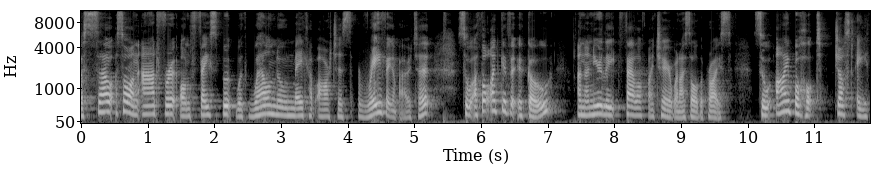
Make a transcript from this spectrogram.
I saw, saw an ad for it on Facebook with well-known makeup artists raving about it. So I thought I'd give it a go and I nearly fell off my chair when I saw the price. So I bought just a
